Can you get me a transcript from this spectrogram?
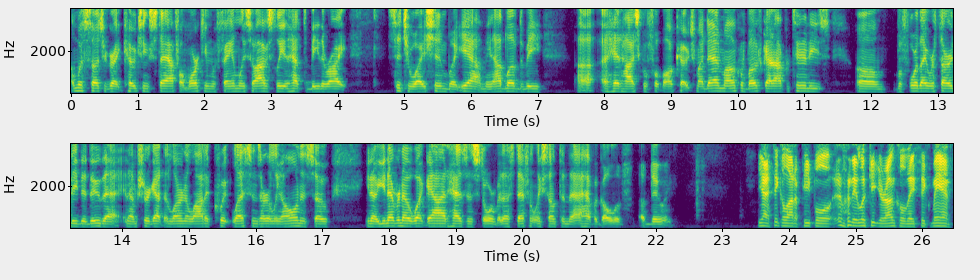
I'm with such a great coaching staff. I'm working with family, so obviously it'd have to be the right situation. But yeah, I mean, I'd love to be uh, a head high school football coach. My dad and my uncle both got opportunities um, before they were 30 to do that. And I'm sure got to learn a lot of quick lessons early on. And so, you know, you never know what God has in store, but that's definitely something that I have a goal of, of doing. Yeah, I think a lot of people, when they look at your uncle, they think, man,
